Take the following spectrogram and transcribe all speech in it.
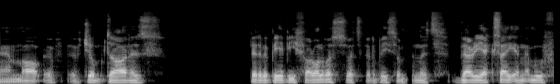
um, Mark have, have, jumped on is a bit of a baby for all of us. So it's going to be something that's very exciting to move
